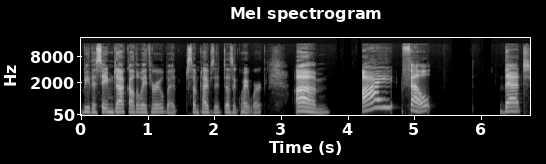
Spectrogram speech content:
be the same duck all the way through but sometimes it doesn't quite work. Um i felt that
